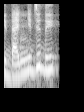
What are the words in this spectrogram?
кидання діди.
